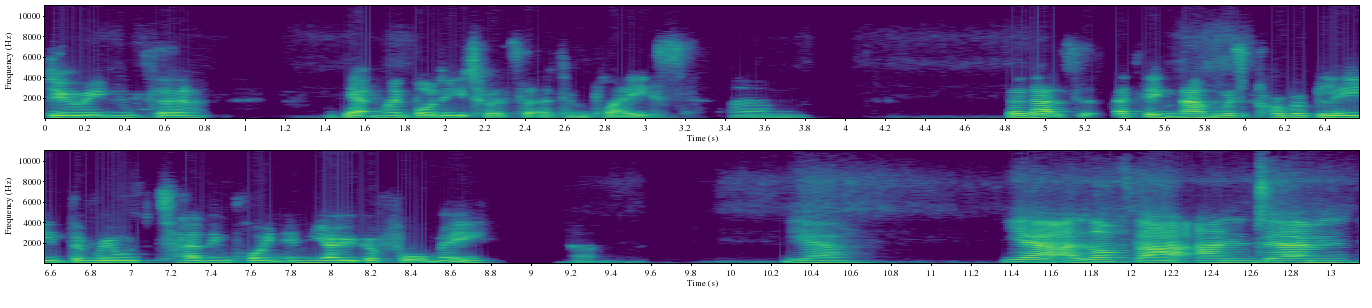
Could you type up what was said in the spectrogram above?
doing to get my body to a certain place. Um, so that's, I think that was probably the real turning point in yoga for me. Um, yeah. Yeah, I love that. And um,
